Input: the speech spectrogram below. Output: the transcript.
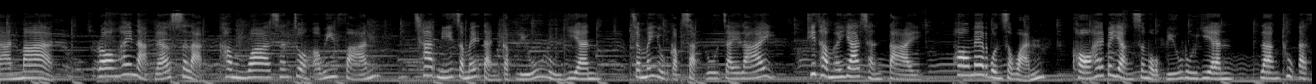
นานมาก ร้องให้หนักแล้วสลัดคำว่าฉันจวงอวิฝัน ชาตินี้จะไม่แต่งกับหลิวหรูเยียน จะไม่อยู่กับสัตว์รูใจร้าย ที่ทำให้ญาติฉันตาย พ่อแม่บนสวรรค์ ขอให้ไปอย่างสงบหลิวหรูเยียน หลังถูกตัด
